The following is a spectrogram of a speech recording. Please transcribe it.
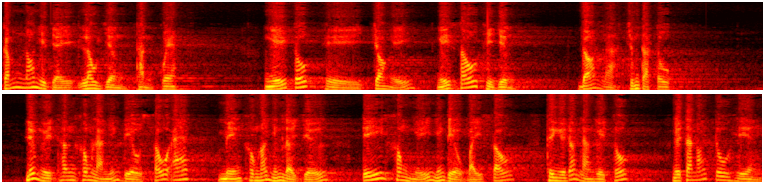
cấm nó như vậy lâu dần thành quen. Nghĩ tốt thì cho nghĩ, nghĩ xấu thì dừng. Đó là chúng ta tu. Nếu người thân không làm những điều xấu ác, miệng không nói những lời dữ, ý không nghĩ những điều bậy xấu, thì người đó là người tốt. Người ta nói tu hiền,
